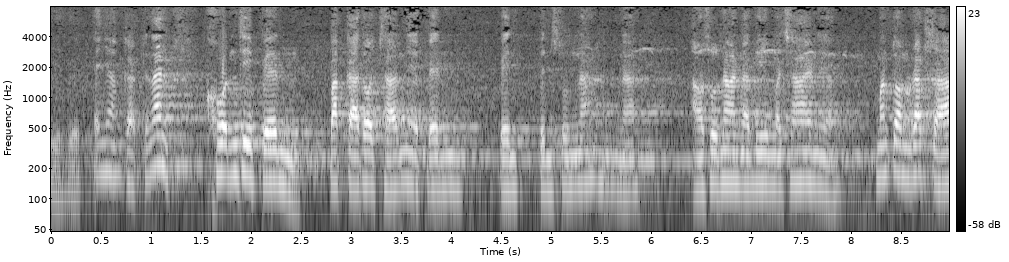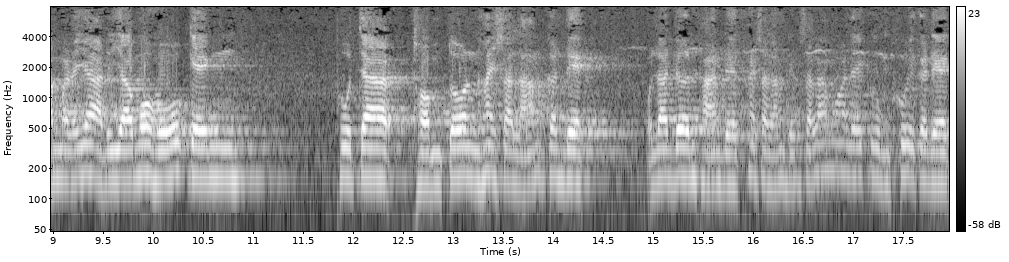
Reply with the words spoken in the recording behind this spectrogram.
ดีขึ้นแต่ยังกับฉะนั้นคนที่เป็นประกาศตัวฉันเนี่ยเป็นเป็นเป็นสุนนะนะเอาสุนานะนบีมาใช้เนี่ย มันต้องรักษามารยาทอย่าโมโหเก่ง พูดจะถ่อมตนให้สลามกับเด็ก เวลาเดินผ่านเด็กให้สลามเด็กสลามอะไรกลุ่มคุยกับเด็ก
